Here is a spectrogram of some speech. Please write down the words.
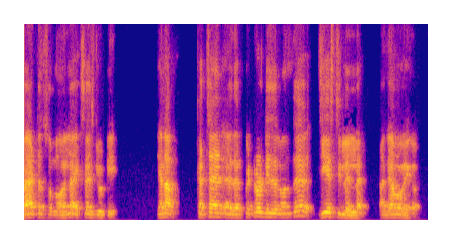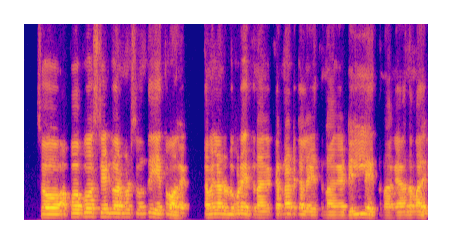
வேட்டுன்னு சொல்லுவோம் இல்ல எக்ஸைஸ் டியூட்டி ஏன்னா கச்சா பெட்ரோல் டீசல் வந்து ஜிஎஸ்டில இல்ல. ஞாபகம் வைங்க. ஸோ அப்பப்போ ஸ்டேட் கவர்மெண்ட்ஸ் வந்து ஏத்துவாங்க. தமிழ்நாடுல கூட ஏத்துனாங்க. கர்நாடகால ஏத்துனாங்க. டெல்லியில ஏத்துனாங்க. அந்த மாதிரி.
